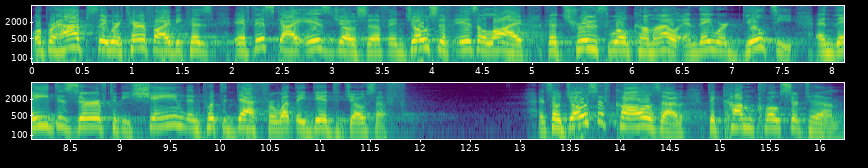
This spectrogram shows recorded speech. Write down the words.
Or perhaps they were terrified because if this guy is Joseph and Joseph is alive, the truth will come out and they were guilty and they deserve to be shamed and put to death for what they did to Joseph. And so Joseph calls them to come closer to him.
